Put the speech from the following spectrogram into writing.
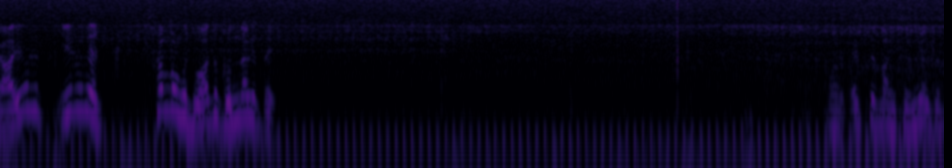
야 이런 이런데 산벌고 와도 겁나겠다 오늘 엑스방 정리를 좀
